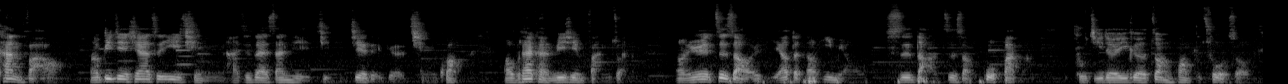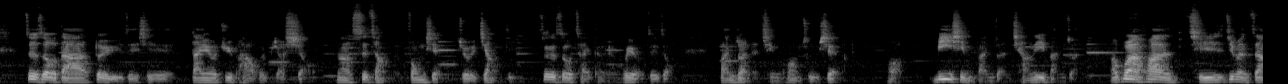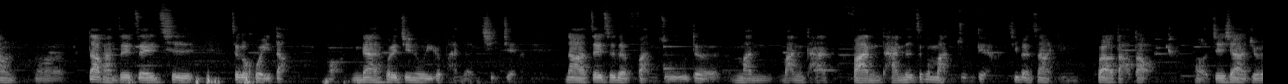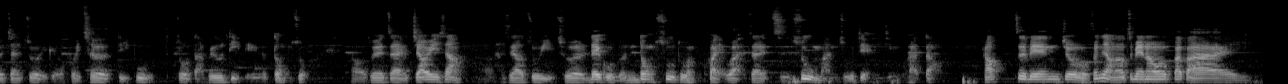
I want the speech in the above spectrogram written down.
看法哦，然后毕竟现在是疫情还是在三级警戒的一个情况，啊，不太可能 V 型反转啊，因为至少也要等到疫苗施打至少过半嘛，普及的一个状况不错的时候，这时候大家对于这些担忧惧怕会比较小，那市场的风险就会降低，这个时候才可能会有这种反转的情况出现，啊，V 型反转，强力反转，啊，不然的话，其实基本上呃，大盘这这一次这个回档。哦，应该会进入一个盘整期间那这次的反足的满满弹反弹的这个满足点，基本上已经快要达到。好，接下来就会再做一个回撤底部做 W 底的一个动作。好，所以在交易上啊，还是要注意，除了类股轮动速度很快以外，在指数满足点已经快到。好，这边就分享到这边喽，拜拜。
